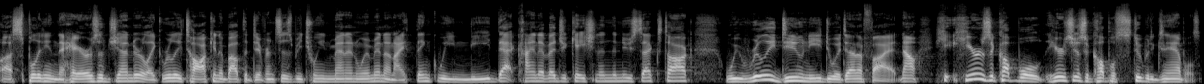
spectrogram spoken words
uh, splitting the hairs of gender, like really talking about the differences between men and women. And I think we need that kind of education in the new sex talk. We really do need to identify it. Now, he, here's a couple. Here's just a couple stupid examples.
